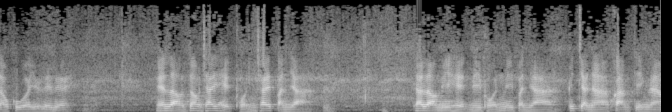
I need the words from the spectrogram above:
เรากลัวอยู่เรื่อยๆงั้นเราต้องใช้เหตุผลใช้ปัญญา ถ้าเรามีเหตุมีผลมีปัญญาพิจารณาความจริงแล้ว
